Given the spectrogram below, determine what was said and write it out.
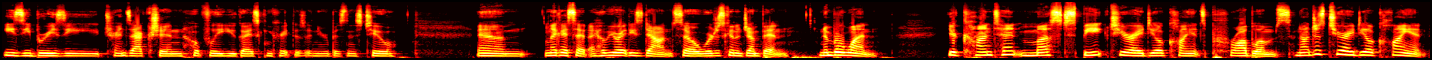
easy breezy transaction. Hopefully you guys can create this in your business too. Um, like I said, I hope you write these down. So we're just going to jump in. Number one, your content must speak to your ideal client's problems, not just to your ideal client,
